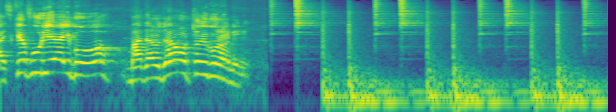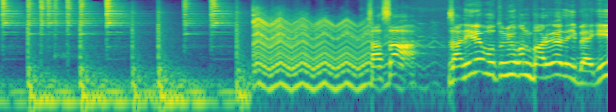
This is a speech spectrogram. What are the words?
আজকে ফুরি আইব বাজার উজার অর্থ হইব নানি চাচা জানি রে বউ, তুমি এখন বারোয়া যাইবা কি?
